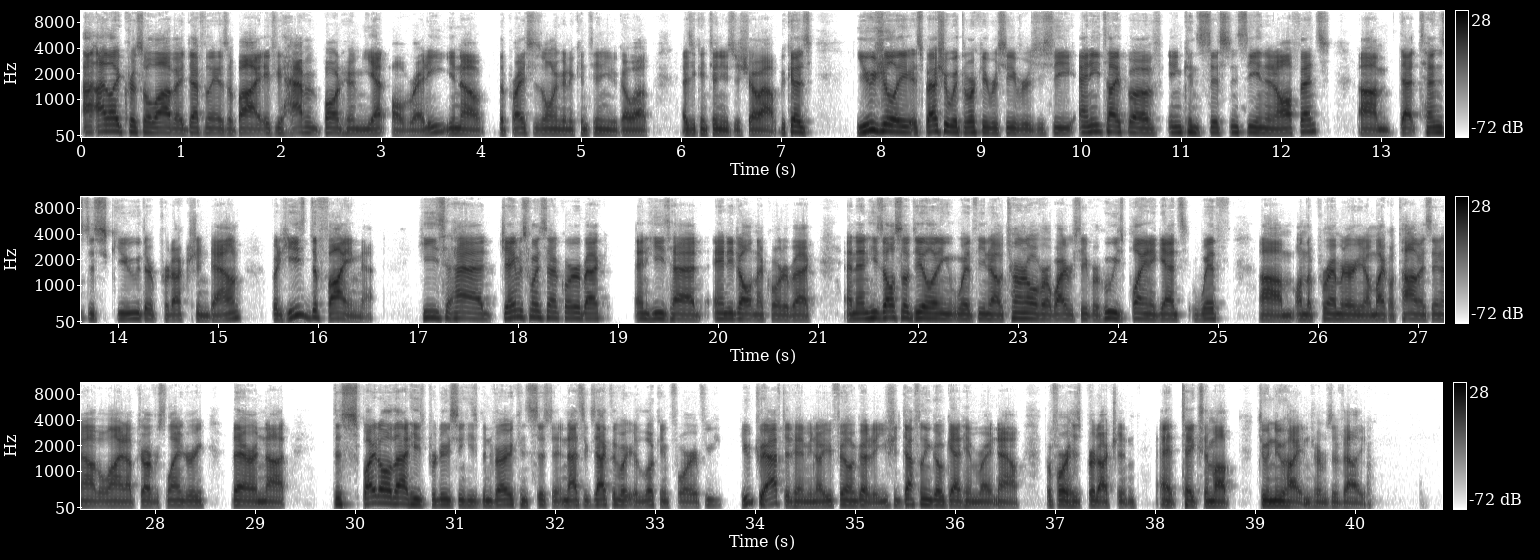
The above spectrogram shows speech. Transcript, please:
I, I like Chris Olave definitely as a buy. If you haven't bought him yet already, you know the price is only going to continue to go up as he continues to show out because usually, especially with rookie receivers, you see any type of inconsistency in an offense um, that tends to skew their production down. But he's defying that. He's had Jameis Winston at quarterback, and he's had Andy Dalton at quarterback, and then he's also dealing with you know turnover at wide receiver, who he's playing against with um, on the perimeter. You know Michael Thomas in and out of the lineup, Jarvis Landry there and not despite all that he's producing, he's been very consistent, and that's exactly what you're looking for. If you you drafted him, you know you're feeling good. You should definitely go get him right now before his production eh, takes him up to a new height in terms of value.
